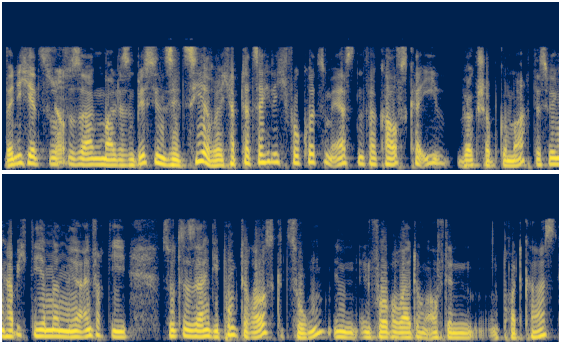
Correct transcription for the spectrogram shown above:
Wenn ich jetzt sozusagen ja. mal das ein bisschen seziere, ich habe tatsächlich vor kurzem ersten Verkaufs-KI-Workshop gemacht, deswegen habe ich dir mal mir einfach die sozusagen die Punkte rausgezogen in, in Vorbereitung auf den Podcast.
